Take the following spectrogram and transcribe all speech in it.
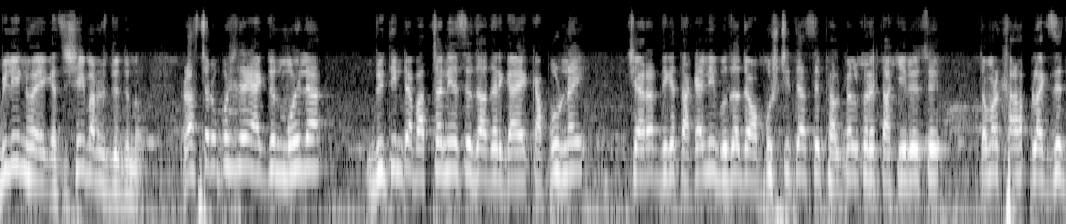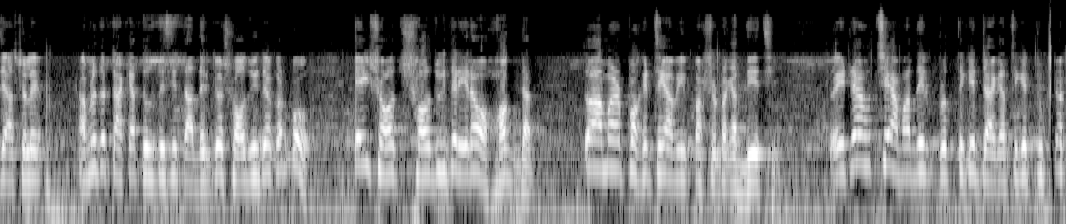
বিলীন হয়ে গেছে সেই মানুষদের জন্য। রাস্তার উপস্থিত একজন মহিলা, দুই তিনটা বাচ্চা নিয়েছে, যাদের গায়ে কাপড় নাই। চেহারার দিকে তাকাইলেই বোঝা যায় অপুষ্টিতে আছে, ফ্যালফ্যাল করে তাকিয়ে রয়েছে। তো আমার খারাপ লাগছে যে আসলে আমরা তো টাকা তুলতেছি, তাদেরকেও সহযোগিতা করব? এই সহযোগিতার এরাও হকদার। তো আমার পকেট থেকে আমি পাঁচশো টাকা দিয়েছি। তো এটা হচ্ছে আমাদের প্রত্যেকের জায়গা থেকে টুকটাক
